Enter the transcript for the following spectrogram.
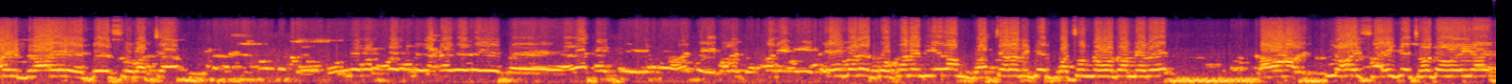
আমি প্রায় দেড়শো বাচ্চা। এইবারে দোকানে নিয়ে এলাম, বাচ্চারা নিজের পছন্দ মতো নেবে। কারণ কি হয়, সাইজে ছোট হয়ে যায়।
